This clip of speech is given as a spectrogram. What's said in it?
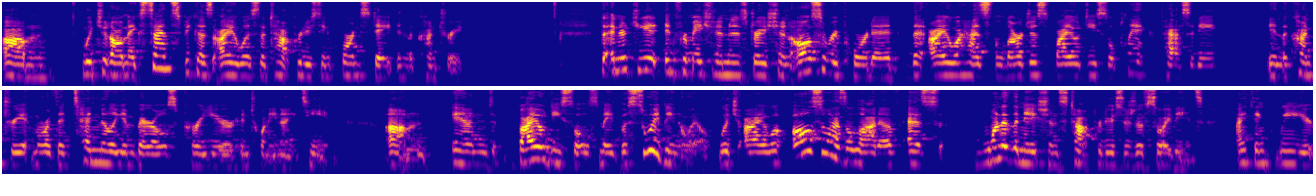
um, which it all makes sense because Iowa is the top producing corn state in the country. The Energy Information Administration also reported that Iowa has the largest biodiesel plant capacity in the country at more than 10 million barrels per year in 2019. Um, and biodiesels made with soybean oil, which Iowa also has a lot of as one of the nation's top producers of soybeans. I think we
